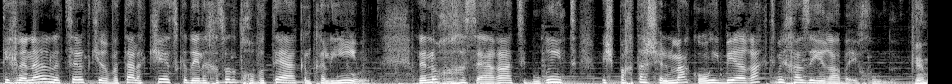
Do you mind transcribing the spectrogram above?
תכננה לנצל את קרבתה לכס כדי לכסות את חובותיה הכלכליים. לנוכח הסערה הציבורית, משפחתה של מאקו הביעה רק תמיכה זהירה באיחוד. כן,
